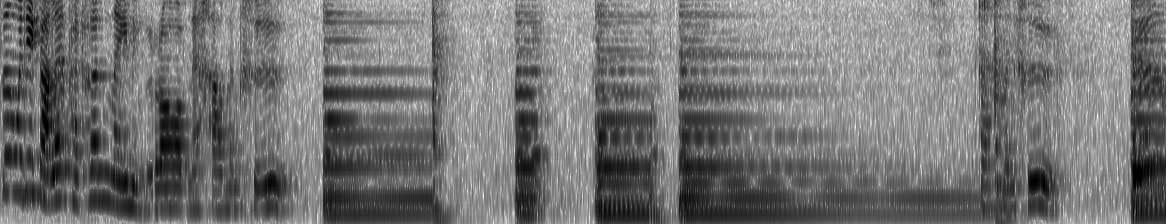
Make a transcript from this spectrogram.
ซึ่งวิธีการเล่นแพทเทิร์นในหนึ่งรอบนะคะมันคือ คือ ดึง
